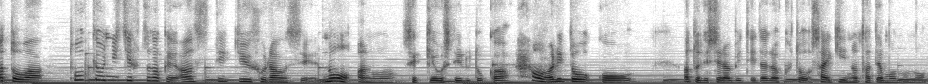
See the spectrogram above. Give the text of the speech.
あとは東京日仏学園アンスティテュ・フランセのあの設計をしているとか、まあ、割とこう後で調べていただくと最近の建物の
